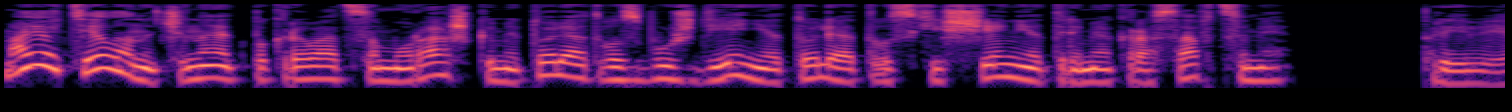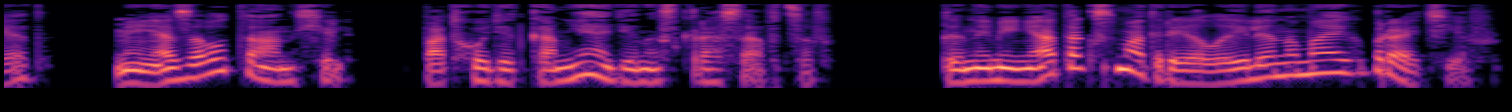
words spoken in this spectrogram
Мое тело начинает покрываться мурашками то ли от возбуждения, то ли от восхищения тремя красавцами. «Привет», «Меня зовут Анхель», — подходит ко мне один из красавцев. «Ты на меня так смотрела или на моих братьев?»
